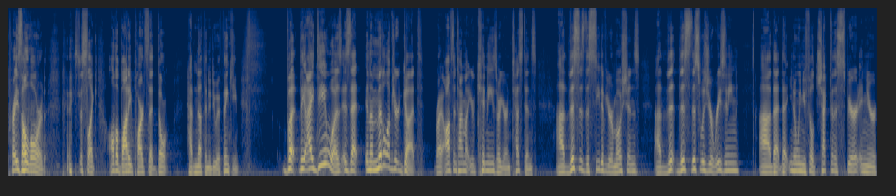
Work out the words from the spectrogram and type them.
Praise the Lord. It's just like all the body parts that don't have nothing to do with thinking. But the idea was is that in the middle of your gut, right? Often talking about your kidneys or your intestines. Uh, this is the seat of your emotions. Uh, th- this this was your reasoning. Uh, that that you know when you feel checked in the spirit and you're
